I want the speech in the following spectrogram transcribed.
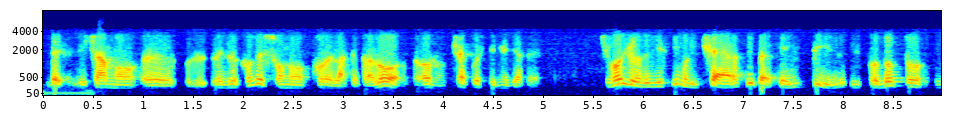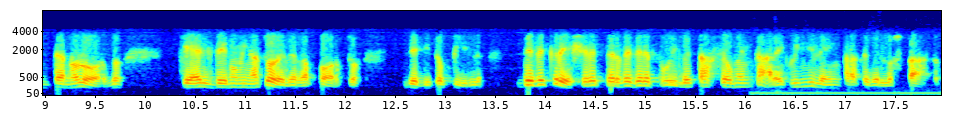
Beh, diciamo, eh, le due cose sono correlate tra loro, però non c'è vogliono degli stimoli certi perché il PIL, il prodotto interno lordo, che è il denominatore del rapporto debito-PIL, deve crescere per vedere poi le tasse aumentare e quindi le entrate dello Stato.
